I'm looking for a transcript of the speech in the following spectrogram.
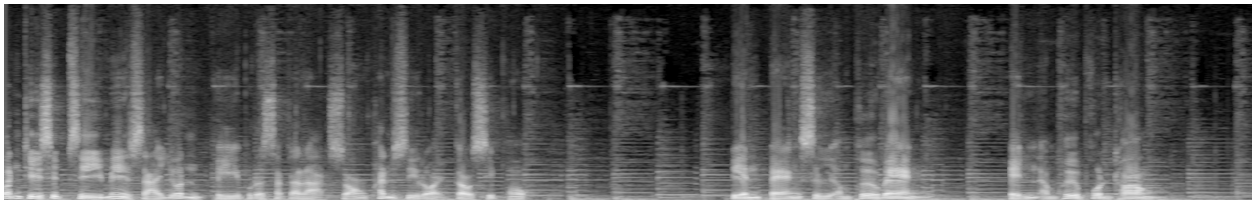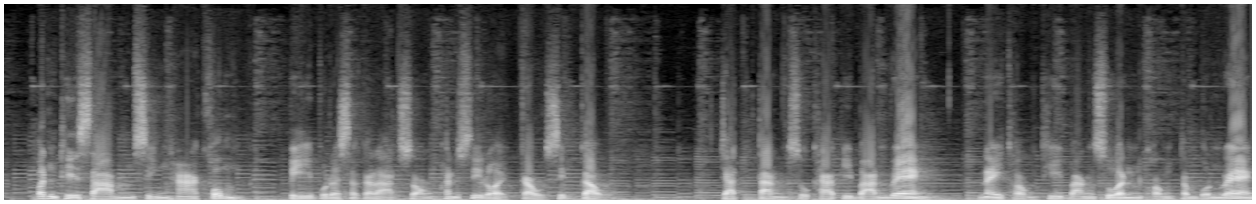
วันที่ 14 เมษายน ปีพุทธศักราช 2496 เปลี่ยนแปลงสื่ออำเภอแว้ง เป็นอำเภอพ้นท่อง วันที่ 3 สิงหาคม ปีพุทธศักราช 2499 จัดตั้งสุขาพิบาลแว้ง ในท้องที่บางส่วนของตำบลแว้ง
